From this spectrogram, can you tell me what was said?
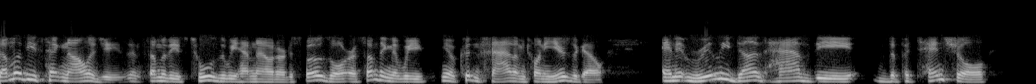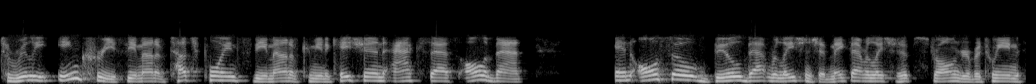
some of these technologies and some of these tools that we have now at our disposal are something that we you know couldn't fathom 20 years ago. And it really does have the the potential to really increase the amount of touch points the amount of communication access all of that and also build that relationship make that relationship stronger between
